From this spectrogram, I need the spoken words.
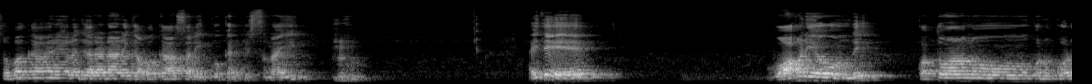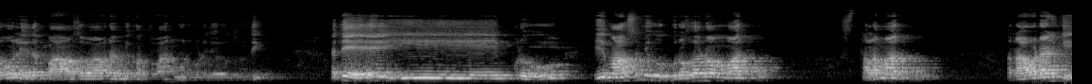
శుభకార్యాలు జరగడానికి అవకాశాలు ఎక్కువ కనిపిస్తున్నాయి. అయితే వాహన యోగం ఉంది. కొత్త వాహనం కొనుక్కోవడం లేదా పాత వాహనం అమ్మి కొత్త వాహనం కొనుక్కోవడం జరుగుతుంది. అయితే ఈ ఇప్పుడు ఈ మాసం మీకు గృహణ మార్పు స్థల మార్పు రావడానికి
